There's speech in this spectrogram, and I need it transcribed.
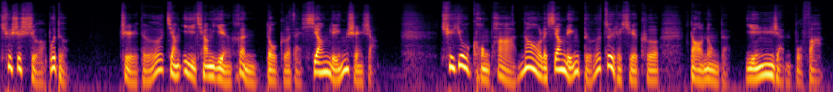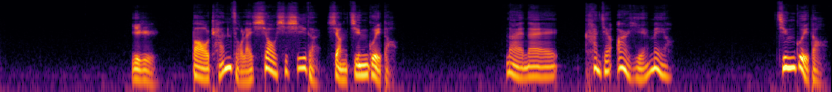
却是舍不得，只得将一腔隐恨都搁在香菱身上，却又恐怕闹了香菱得罪了薛科，倒弄得隐忍不发。一日。宝蟾走来，笑嘻嘻的向金贵道：“奶奶看见二爷没有？”金贵道：“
